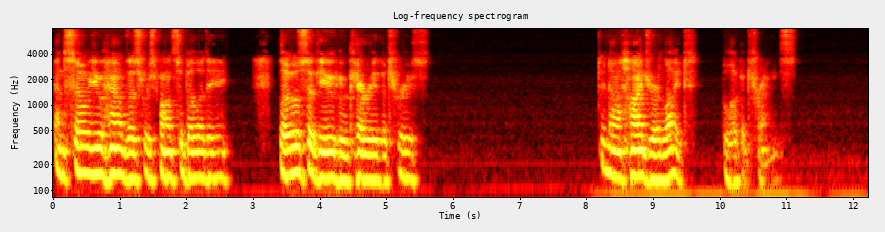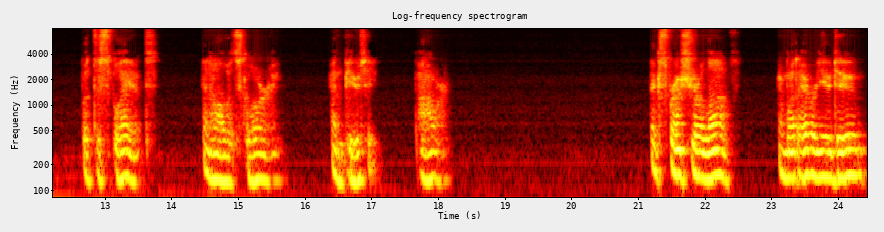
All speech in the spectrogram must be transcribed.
And so you have this responsibility those of you who carry the truth, do not hide your light, beloved friends, but display it in all its glory and beauty, power. Express your love in whatever you do,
